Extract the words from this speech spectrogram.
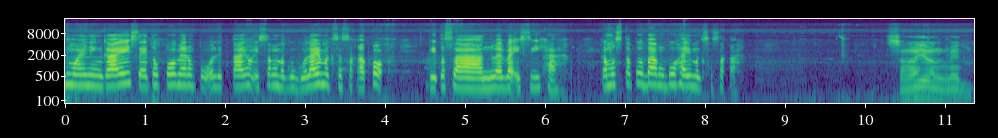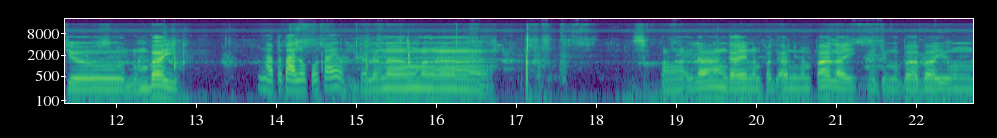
good morning guys. Ito po, meron po ulit tayong isang magugulay, magsasaka po dito sa Nueva Ecija. Kamusta po ba ang buhay magsasaka? Sa ngayon, medyo lumbay. Natatalo po tayo. Dala ng mga sa pangailangan gaya ng pag-ani ng palay. Medyo mababa yung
